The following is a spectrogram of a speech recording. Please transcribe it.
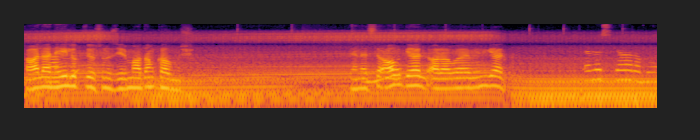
Hala neyi lootluyorsunuz? 20 adam kalmış. Enes'i al gel arabaya bin gel. Enes gel arabaya.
